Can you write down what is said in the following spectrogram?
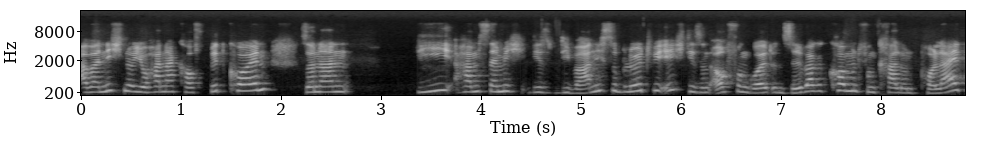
aber nicht nur Johanna kauft Bitcoin, sondern die haben es nämlich, die, die waren nicht so blöd wie ich, die sind auch von Gold und Silber gekommen, von Krall und Polleit,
